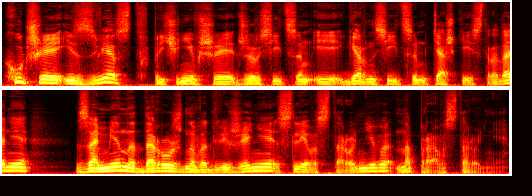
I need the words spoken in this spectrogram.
Худшее из зверств, причинившее джерсийцам и гернсийцам тяжкие страдания, замена дорожного движения с левостороннего на правостороннее.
